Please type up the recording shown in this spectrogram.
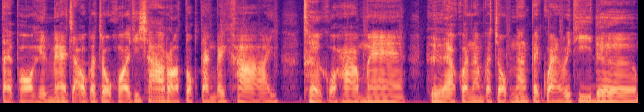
แต่พอเห็นแม่จะเอากระจกหอยที่ชาลอตตกแต่งไปขาย เธอก็ห้ามแม่ แล้วก็นำกระจกนั้นไปแขวนไว้ที่เดิม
